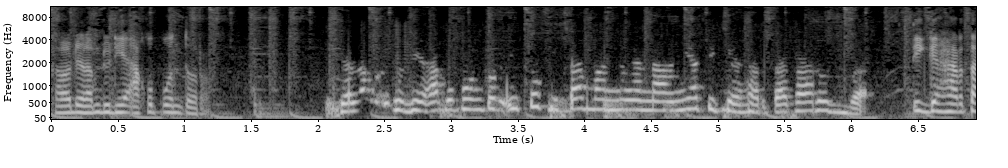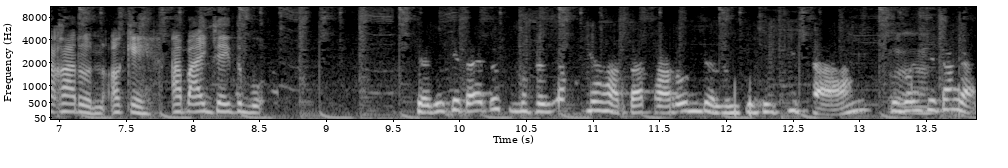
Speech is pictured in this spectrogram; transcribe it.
Kalau dalam dunia akupuntur? Dalam dunia akupuntur itu kita mengenalnya tiga harta karun, Mbak. Tiga harta karun. Oke, apa aja itu Bu? Jadi kita itu sebenarnya punya harta karun dalam tubuh kita, cuma Hmm. kita nggak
